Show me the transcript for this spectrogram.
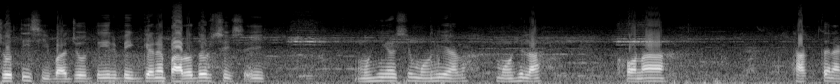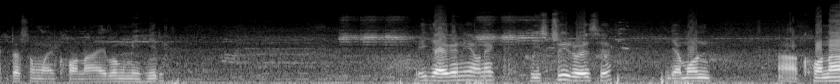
জ্যোতিষী বা জ্যোতির্বিজ্ঞানে পারদর্শী, সেই মহিয়সী মহিলা মহিলা, খনা, থাকতেন একটা সময় খনা এবং মিহির। এই জায়গা নিয়ে অনেক হিস্ট্রি রয়েছে, যেমন খনা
